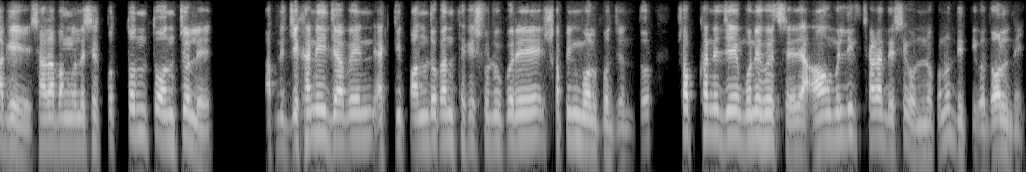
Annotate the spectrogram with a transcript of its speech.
আগে সারা বাংলাদেশের প্রত্যন্ত অঞ্চলে আপনি যেখানেই যাবেন, একটি পান দোকান থেকে শুরু করে শপিং মল পর্যন্ত সবখানে যে মনে হয়েছে যে, আওয়ামী লীগ ছাড়া দেশে অন্য কোনো দ্বিতীয় দল নেই।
